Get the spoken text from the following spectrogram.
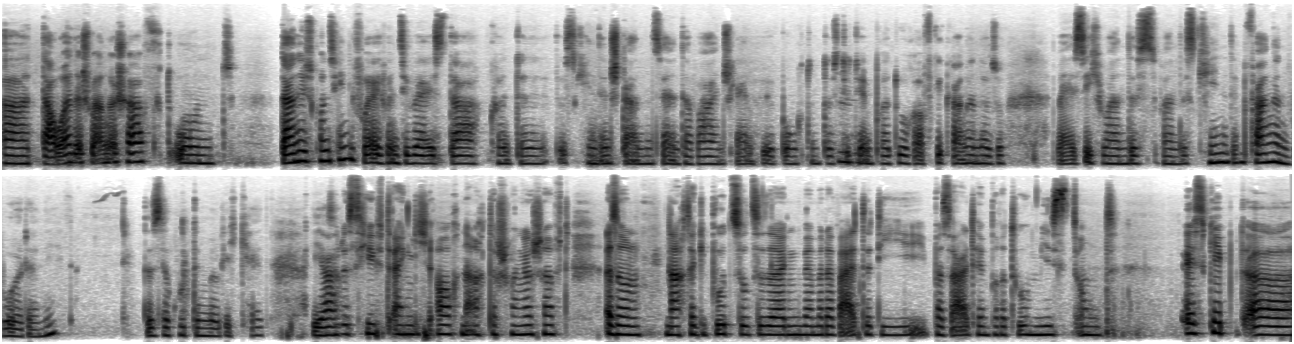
äh, Dauer der Schwangerschaft. Und dann ist ganz hilfreich, wenn sie weiß, da könnte das Kind entstanden sein, da war ein Schleimhöhepunkt und da ist die mhm. Temperatur aufgegangen. Also weiß ich, wann das, wann das Kind empfangen wurde. Nicht? Das ist eine gute Möglichkeit. Ja. Also das hilft eigentlich auch nach der Schwangerschaft, also nach der Geburt sozusagen, wenn man da weiter die Basaltemperatur misst und es gibt äh,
